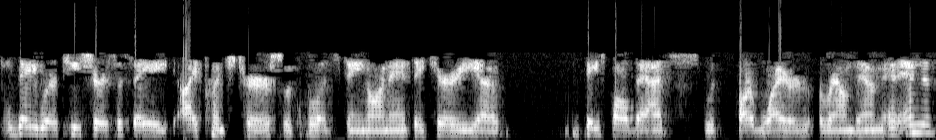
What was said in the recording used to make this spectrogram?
they wear T-shirts that say "I punch TERFs" with blood stain on it. They carry uh, baseball bats with barbed wire around them, and, and the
